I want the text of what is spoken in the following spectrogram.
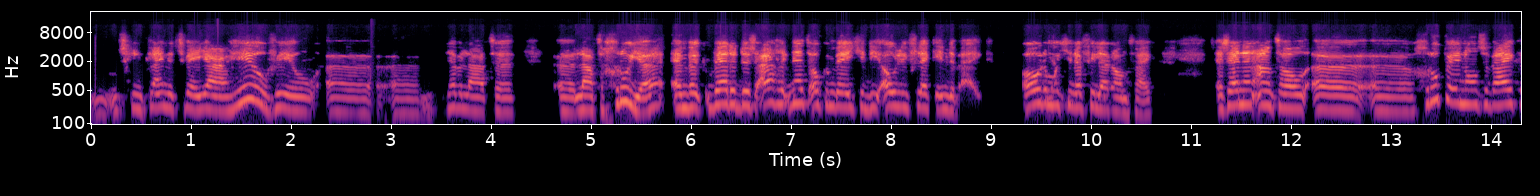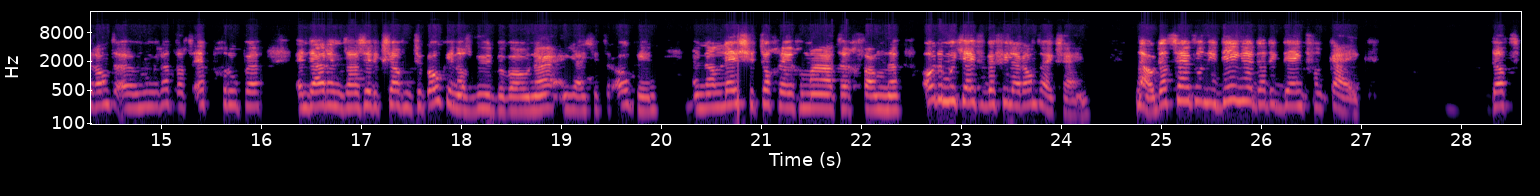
misschien kleine twee jaar, heel veel hebben laten, laten groeien. En we werden dus eigenlijk net ook een beetje die olievlek in de wijk. Oh, dan moet je naar Villa Randwijk er zijn een aantal uh, uh, groepen in onze wijk, rand, uh, hoe noem je dat, WhatsApp-groepen. En daarin, daar zit ik zelf natuurlijk ook in als buurtbewoner. En jij zit er ook in. En dan lees je toch regelmatig van, oh, dan moet je even bij Villa Randwijk zijn. Nou, dat zijn van die dingen dat ik denk van, kijk, dat,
